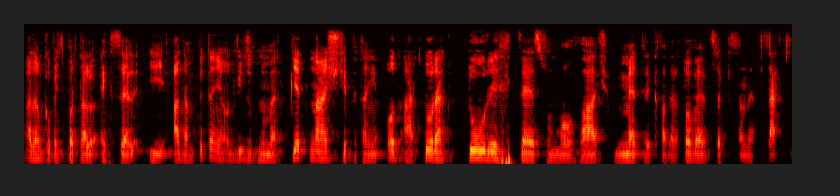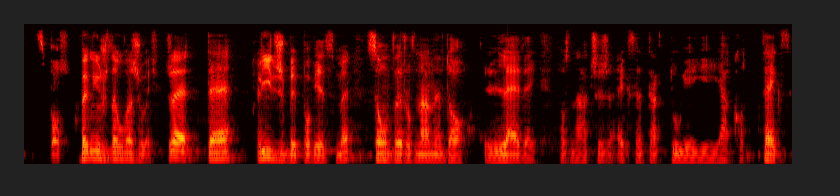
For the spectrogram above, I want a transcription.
Adam Kopeć z portalu Excel i Adam. Pytanie od widzów numer 15. Pytanie od Artura, który chce sumować metry kwadratowe zapisane w taki sposób. Pewnie już zauważyłeś, że te liczby, powiedzmy, są wyrównane do lewej. To znaczy, że Excel traktuje je jako tekst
